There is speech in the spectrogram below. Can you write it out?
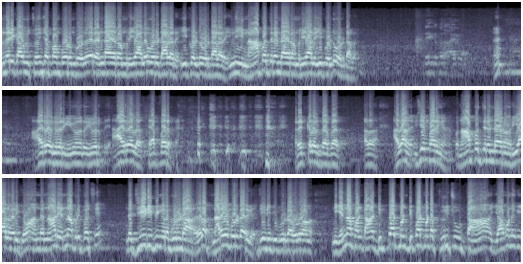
அமெரிக்காவுக்கு சுயம் ஜப்பான் போடும்போது ரெண்டாயிரம் ரியால் ஒரு டாலர் ஈக்குவல் டு ஒரு டாலர். இன்னைக்கு நாற்பத்தி ரெண்டாயிரம் ரியால் ஈக்குவல் டு ஒரு டாலர். ஆயிரம் ரூபாய். இவர் இவர் ஆயிரம் ரூபாய் பேப்பர் ரெட் கலர் பேப்பர் அதான் அதான் விஷயம் பாருங்க. இப்போ நாற்பத்தி ரெண்டாயிரம் ரியால் வரைக்கும் அந்த நாடு என்ன அப்படி போச்சு? இந்த ஜிடிபிங்கிற புருடா இதெல்லாம் நிறைய புருடா இருக்கு. ஜிடிபி புருடா உருவாங்க. நீங்க என்ன பண்ணிட்டான்? டிபார்ட்மெண்ட் டிபார்ட்மெண்ட்டை பிரிச்சு விட்டான். எவனுக்கு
